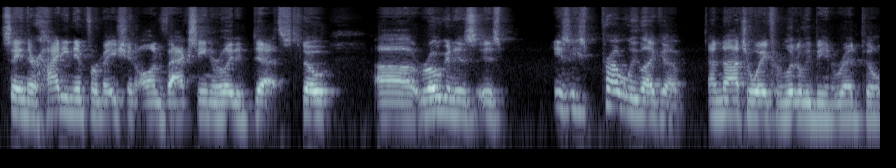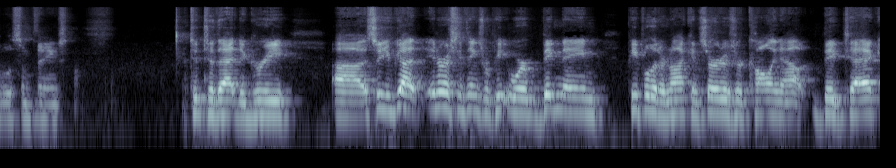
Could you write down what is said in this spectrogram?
saying they're hiding information on vaccine related deaths. So uh, Rogan is, is is he's probably like a, a notch away from literally being red pilled with some things to, to that degree. Uh, so you've got interesting things where people, where big name people that are not conservatives are calling out big tech.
